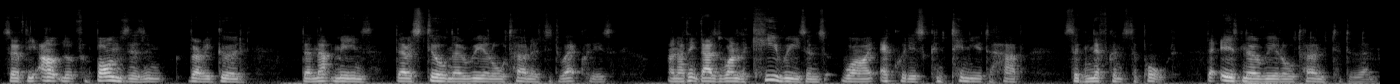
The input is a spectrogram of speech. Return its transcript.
So if the outlook for bonds isn't very good, then that means there is still no real alternative to equities. And I think that is one of the key reasons why equities continue to have significant support. There is no real alternative to them.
